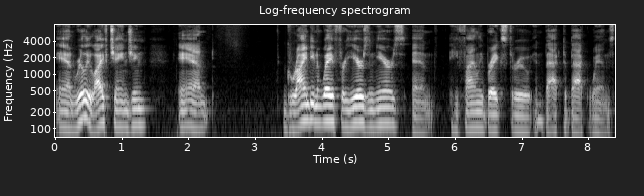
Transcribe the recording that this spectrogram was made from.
and really life changing. And grinding away for years and years, and he finally breaks through in back to back wins.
